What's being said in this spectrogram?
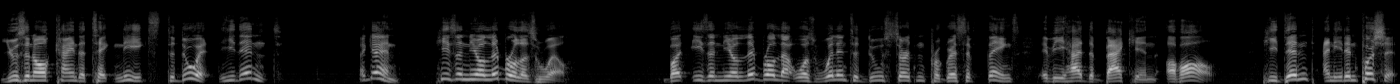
using all kind of techniques to do it. He didn't. Again, he's a neoliberal as well. But he's a neoliberal that was willing to do certain progressive things if he had the backing of all. He didn't, and he didn't push it.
